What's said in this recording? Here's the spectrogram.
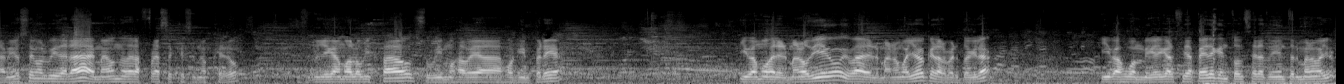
A mí no se me olvidará, además una de las frases que se nos quedó. Nosotros llegamos al obispado, subimos a ver a Joaquín Perea, íbamos el hermano Diego, iba el hermano mayor, que era Alberto Aguilar, iba Juan Miguel García Pérez, que entonces era teniente hermano mayor,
